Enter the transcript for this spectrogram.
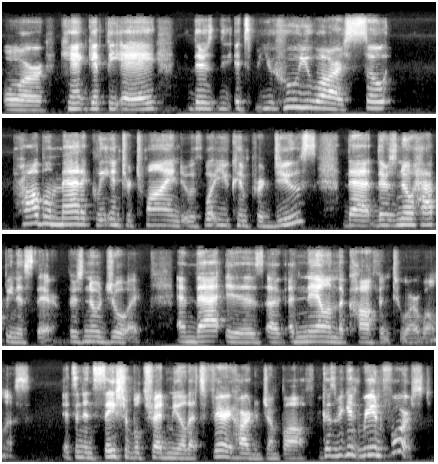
or can't get the A. There's it's you, who you are so problematically intertwined with what you can produce that there's no happiness there. There's no joy. And that is a, a nail in the coffin to our wellness. It's an insatiable treadmill that's very hard to jump off because we get reinforced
